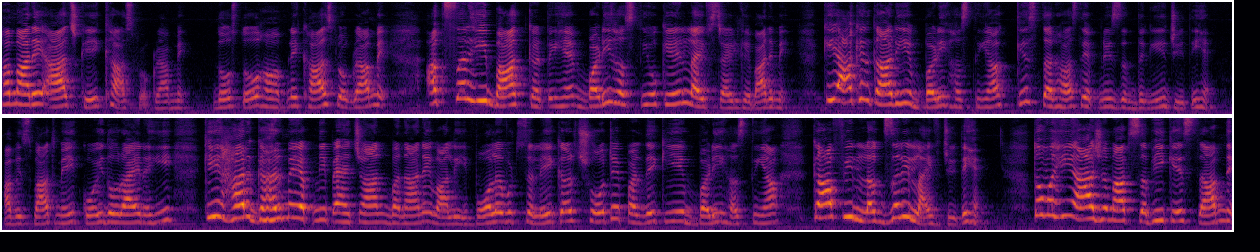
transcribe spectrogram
हमारे आज के खास प्रोग्राम में। दोस्तों, हम अपने खास प्रोग्राम में अक्सर ही बात करते हैं बड़ी हस्तियों के लाइफस्टाइल के बारे में, कि आखिरकार ये बड़ी हस्तियाँ किस तरह से अपनी ज़िंदगी जीती हैं। अब इस बात में कोई दो राय नहीं कि हर घर में अपनी पहचान बनाने वाली बॉलीवुड से लेकर छोटे पर्दे की ये बड़ी हस्तियाँ काफ़ी लग्जरी लाइफ जीते हैं। तो वहीं आज हम आप सभी के सामने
